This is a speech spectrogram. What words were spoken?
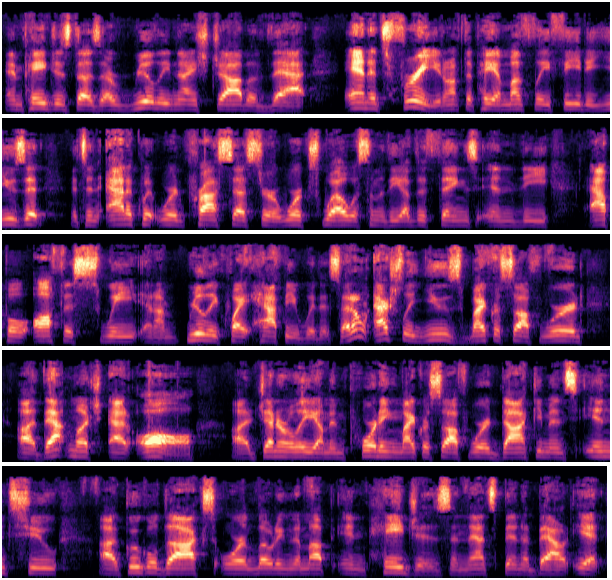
And Pages does a really nice job of that. And it's free. You don't have to pay a monthly fee to use it. It's an adequate word processor. It works well with some of the other things in the Apple Office suite. And I'm really quite happy with it. So I don't actually use Microsoft Word uh, that much at all. Uh, generally, I'm importing Microsoft Word documents into uh, Google Docs or loading them up in Pages, and that's been about it.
